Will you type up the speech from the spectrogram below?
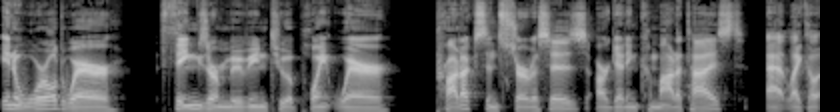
in a world where things are moving to a point where products and services are getting commoditized at like an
